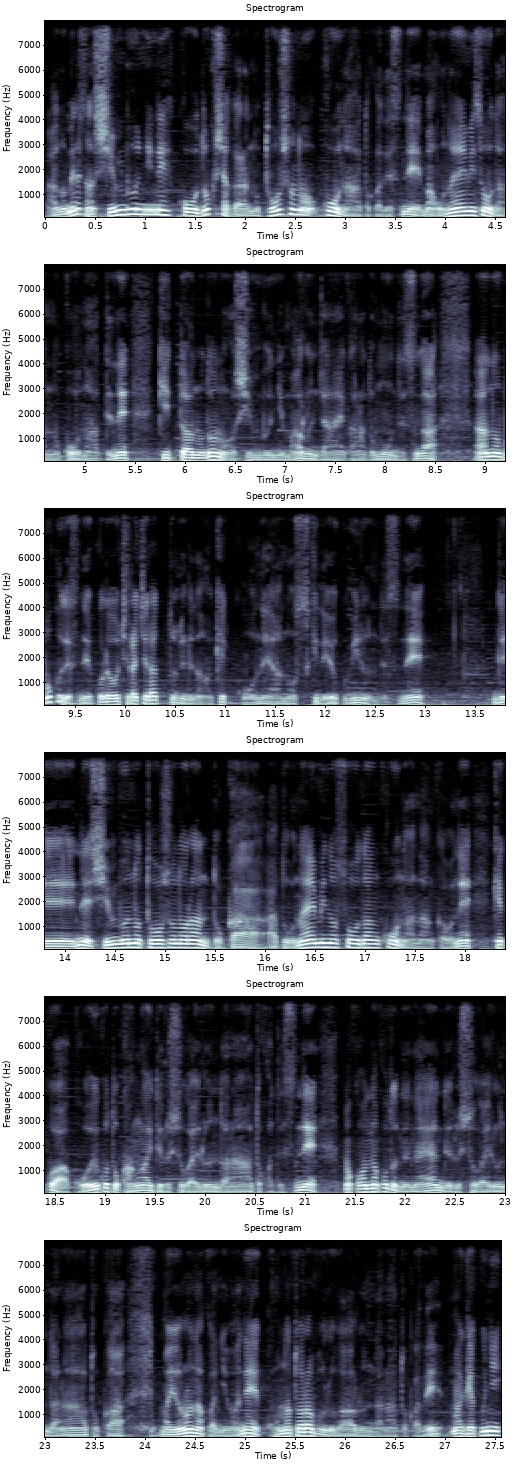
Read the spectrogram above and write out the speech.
あの、皆さん新聞にね、こう、読者からの当初のコーナーとかですね、まあ、お悩み相談のコーナーってね、きっとあの、どの新聞にもあるんじゃないかなと思うんですが、あの、僕ですね、これをチラチラっと見るのは結構ね、あの、好きでよく見るんですね。ね。でね、新聞の当初の欄とか、あとお悩みの相談コーナーなんかはね、結構こういうことを考えてる人がいるんだなとかですね、まあ、こんなことで悩んでる人がいるんだなとか、まあ、世の中にはね、こんなトラブルがあるんだなとかね、まあ、逆に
